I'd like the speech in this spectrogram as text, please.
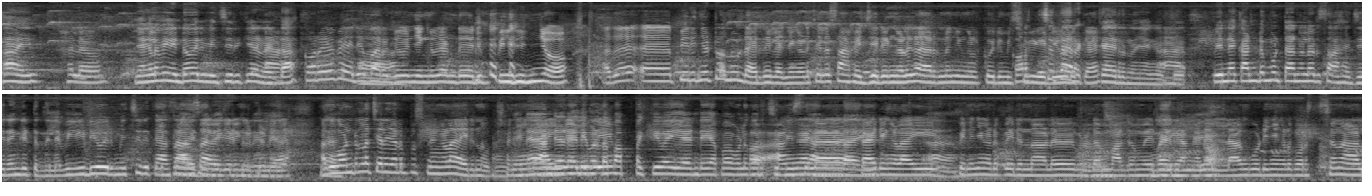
ഹായ് ഹലോ ഞങ്ങൾ വീണ്ടും ഒരുമിച്ചിരിക്കുകയാണ് കേട്ടാ. കുറെ പേര് പറഞ്ഞു ഞങ്ങൾ രണ്ടുപേരും പിരിഞ്ഞോ? അത് പിരിഞ്ഞിട്ടൊന്നും ഉണ്ടായിരുന്നില്ല. ഞങ്ങളുടെ ചില സാഹചര്യങ്ങൾ കാരണം ഞങ്ങൾക്ക് ഒരുമിച്ച് വീഡിയോ തിരക്കായിരുന്നു ഞങ്ങൾക്ക്. പിന്നെ കണ്ടുമുട്ടാനുള്ള ഒരു സാഹചര്യം കിട്ടുന്നില്ല. വീഡിയോ ഒരുമിച്ച് എടുക്കാൻ സാഹചര്യം കിട്ടുന്നില്ല. അതുകൊണ്ടുള്ള ചില ചില പ്രശ്നങ്ങളായിരുന്നു. പക്ഷെ പപ്പയ്ക്ക് വയ്യാണ്ട് അപ്പൊ അവൾ കുറച്ച് കാര്യങ്ങളായി. പിന്നെ ഞങ്ങളുടെ പെരുന്നാൾ ഇവളുടെ മകൻ വരുന്നത് അങ്ങനെ എല്ലാം കൂടി ഞങ്ങൾ കുറച്ച് നാൾ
